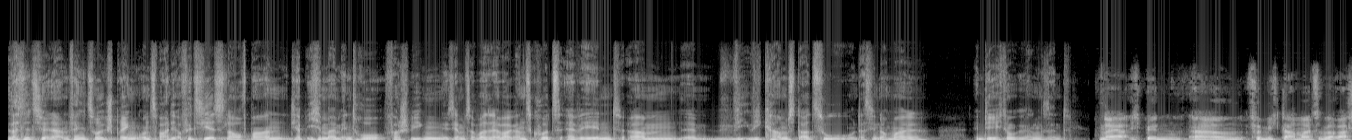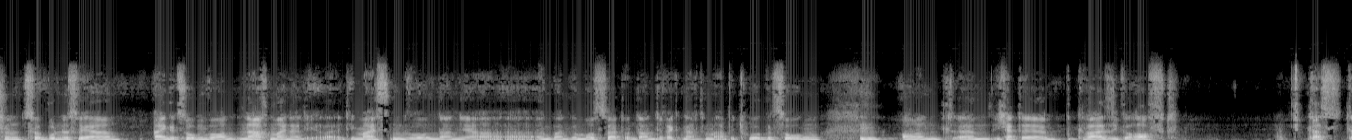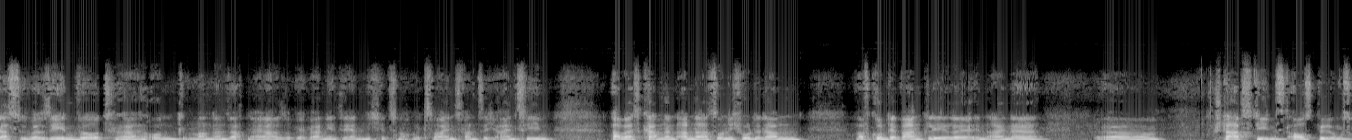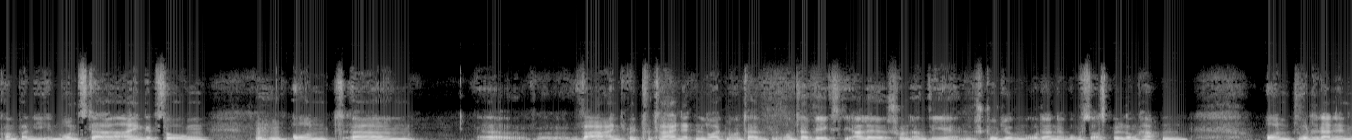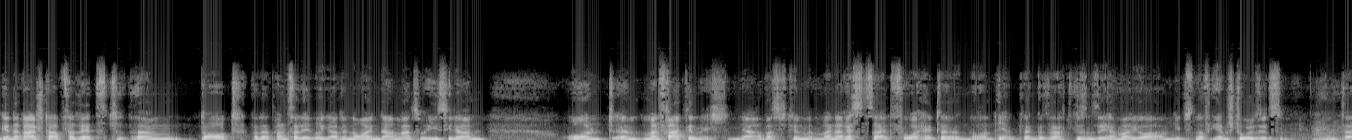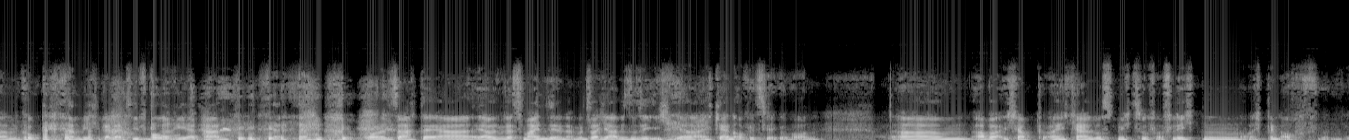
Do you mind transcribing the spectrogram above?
Lass uns zu den Anfängen zurückspringen, und zwar die Offizierslaufbahn. Die habe ich in meinem Intro verschwiegen. Sie haben es aber selber ganz kurz erwähnt. Ähm, wie, wie kam es dazu, dass Sie nochmal in die Richtung gegangen sind? Naja, ich bin äh, für mich damals überraschend zur Bundeswehr eingezogen worden nach meiner Lehre. Die meisten wurden dann ja äh, irgendwann gemustert und dann direkt nach dem Abitur gezogen. Mhm. Und ähm, ich hatte quasi gehofft, dass das übersehen wird ja, und man dann sagt, naja, also wir werden jetzt ja nicht jetzt noch mit 22 einziehen. Aber es kam dann anders und ich wurde dann aufgrund der Banklehre in eine äh, Staatsdienst-Ausbildungskompanie in Munster eingezogen. Mhm. Und ähm, äh, war eigentlich mit total netten Leuten unter, unterwegs, die alle schon irgendwie ein Studium oder eine Berufsausbildung hatten und wurde dann in den Generalstab versetzt, ähm, dort bei der Panzerlehrbrigade 9 damals, so hieß sie dann. Und ähm, man fragte mich, ja, was ich denn mit meiner Restzeit vorhätte. Und ja. ich habe dann gesagt, wissen Sie, Herr Major, am liebsten auf Ihrem Stuhl sitzen. Und dann guckte er mich relativ kariert an und sagte er, ja, was meinen Sie denn damit? Sag ich, ja, wissen Sie, ich wäre eigentlich gerne Offizier geworden. Ähm, aber ich habe eigentlich keine Lust, mich zu verpflichten. Ich bin auch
